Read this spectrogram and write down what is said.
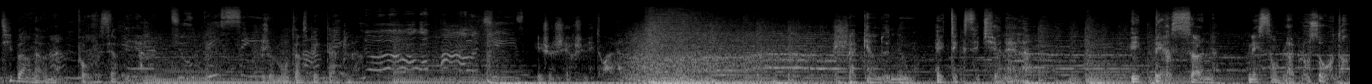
P.T. Barnum, pour vous servir. Je monte un spectacle et je cherche une étoile. Chacun de nous est exceptionnel. Et personne n'est semblable aux autres.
